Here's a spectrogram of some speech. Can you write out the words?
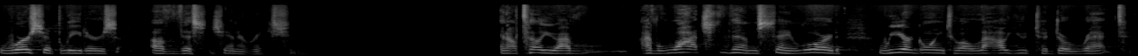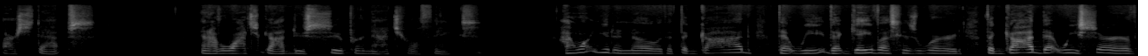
worship leaders of this generation. And I'll tell you, I've, I've watched them say, Lord, we are going to allow you to direct our steps and I've watched God do supernatural things. I want you to know that the God that we that gave us his word, the God that we serve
